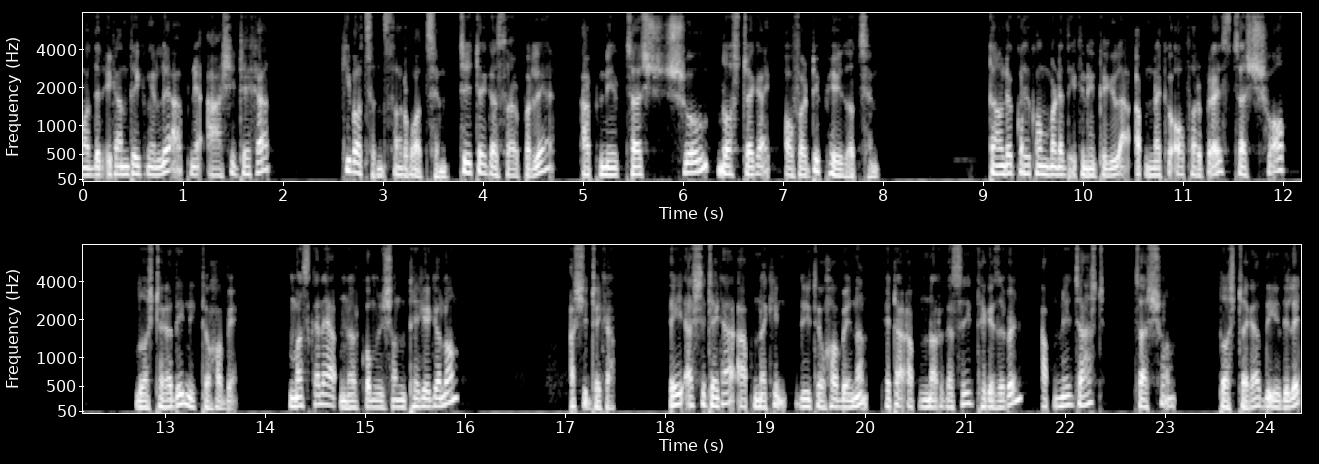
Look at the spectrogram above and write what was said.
আমাদের এখান থেকে নিলে আপনি আশি টাকা কী পাচ্ছেন? সার পাচ্ছেন। সেই টাকা সার পেলে আপনি চারশো দশ টাকায় অফারটি পেয়ে যাচ্ছেন। তাহলে কোম্পানি দেখে নিতে গেলে আপনাকে অফার প্রাইস চারশো দশ টাকা দিয়ে নিতে হবে। মাঝখানে আপনার কমিশন থেকে গেল আশি টাকা। এই আশি টাকা আপনাকে দিতে হবে না, এটা আপনার কাছেই থেকে যাবেন আপনি জাস্ট চারশো দশ টাকা দিয়ে দিলে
